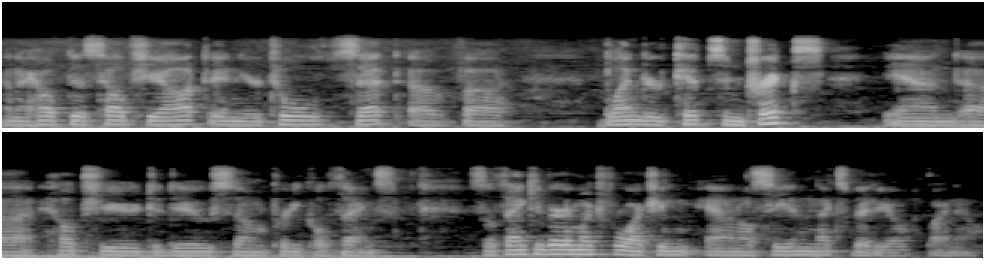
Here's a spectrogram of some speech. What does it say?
and I hope this helps you out in your tool set of uh, Blender tips and tricks and uh, helps you to do some pretty cool things. So thank you very much for watching and I'll see you in the next video. Bye now.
